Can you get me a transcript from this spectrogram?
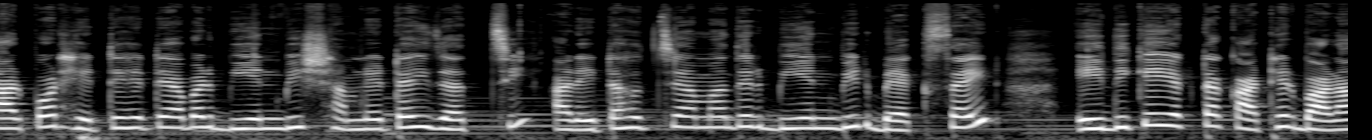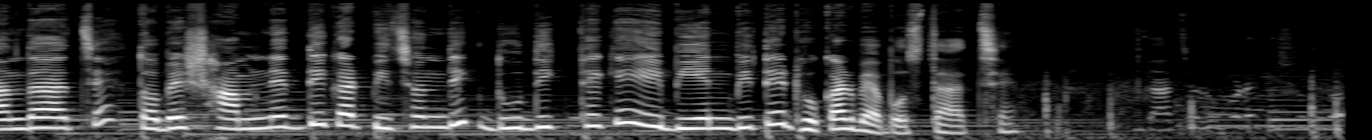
তারপর হেঁটে হেঁটে আবার বিএনবির সামনেটাই যাচ্ছি। আর এটা হচ্ছে আমাদের বিএনবির ব্যাক সাইড এইদিকেই একটা কাঠের বারান্দা আছে, তবে সামনের দিক আর পিছন দিক দুদিক থেকে এই বিএনবিতে ঢোকার ব্যবস্থা আছে। গাছের উপরে কি সুন্দর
